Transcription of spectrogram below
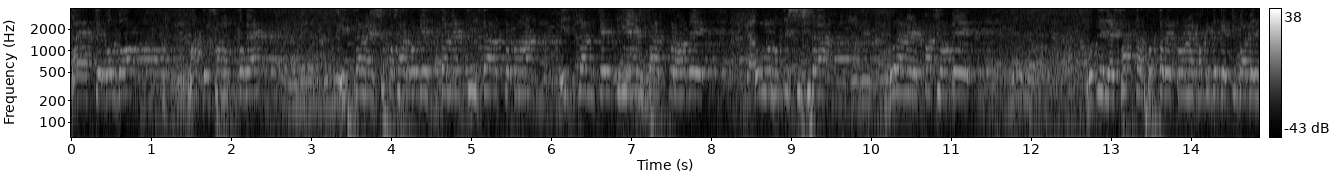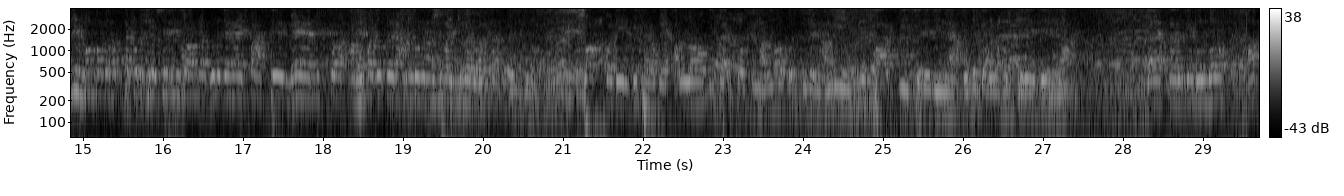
তাই আজকে বলব, মাদ্রাসা মক্তবে ইসলামের সুপ্রসার করবে ইসলামের চিন্তা, চেতনা, ইসলামকে নিয়ে রিসার্চ করা হবে। কোমলমতি শিশুরা কোরআনের পাখি হবে। মতিলে সাতটা সত্তরে কোরআনের পাখিদেরকে কীভাবে নির্মমভাবে হত্যা করেছিল সেদিনকে আমরা বলে জানাই পাশে ম্যাম হেফাজতের আন্দোলনের সময় কীভাবে হত্যা করেছিল। সব কটির বিচার হবে। আল্লাহ বিচার করছেন, আল্লাহ বলছিলেন, আমি সার দিই, ছেড়ে দিই না, ওদেরকে আল্লাহ ছেড়ে দেন না। তাই আপনাদেরকে বলব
